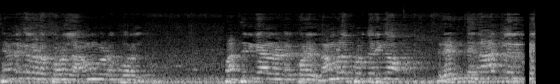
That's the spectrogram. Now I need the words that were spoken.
ஜனங்களோட குரல் அவங்களோட குரல். பத்திரிகையாளரோட குரல். நம்மளை பொறுத்த வரைக்கும் ரெண்டு நாட்டில் இருக்கு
